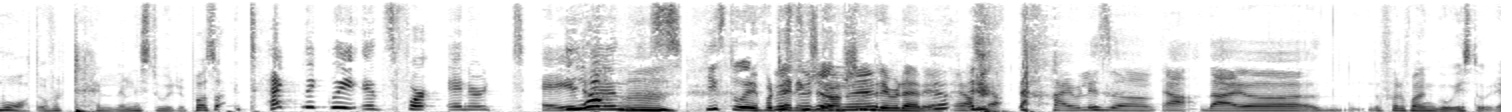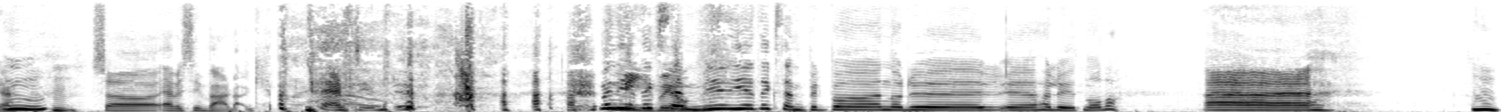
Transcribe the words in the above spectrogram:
måte å fortelle en historie på. Så technically it's for entertainment. Historiefortellingsbransjen Mm. Historiefortellingsbransjen driver dere i. Ja, ja. Det er jo liksom Ja, det er jo for å få en god historie. Mm. Så jeg vil si hver dag. Hele tiden. Men gi et, eksempel, gi et eksempel på når du uh, har løyet nå, da. Eh, Mm.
